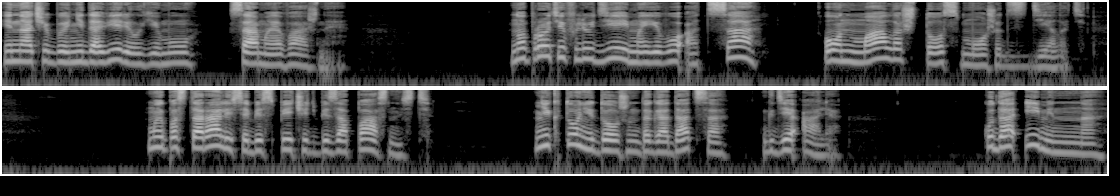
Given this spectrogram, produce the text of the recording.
Иначе бы не доверил ему самое важное. Но против людей моего отца он мало что сможет сделать. Мы постарались обеспечить безопасность. Никто не должен догадаться, где Аля. Куда именно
